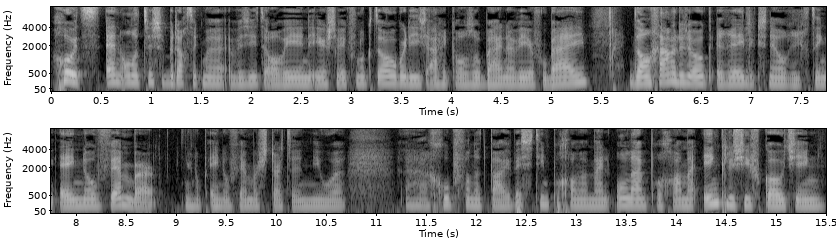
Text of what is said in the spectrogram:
Goed, en ondertussen bedacht ik me, we zitten alweer in de eerste week van oktober. Die is eigenlijk al zo bijna weer voorbij. Dan gaan we dus ook redelijk snel richting 1 november. En op 1 november start een nieuwe groep van het Bouw Je Team programma. Mijn online programma, inclusief coaching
